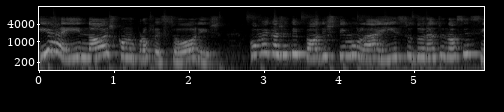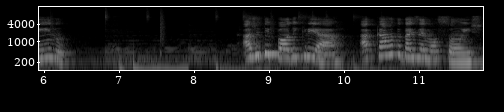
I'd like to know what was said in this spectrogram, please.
E aí, nós, como professores, como é que a gente pode estimular isso durante o nosso ensino? A gente pode criar a carta das emoções.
